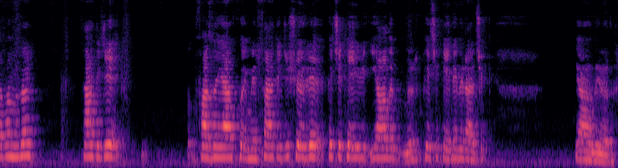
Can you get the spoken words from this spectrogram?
Tavamıza sadece fazla yağ koymuyor. Sadece şöyle peçeteyi yağlı peçeteyle birazcık yağlıyoruz.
